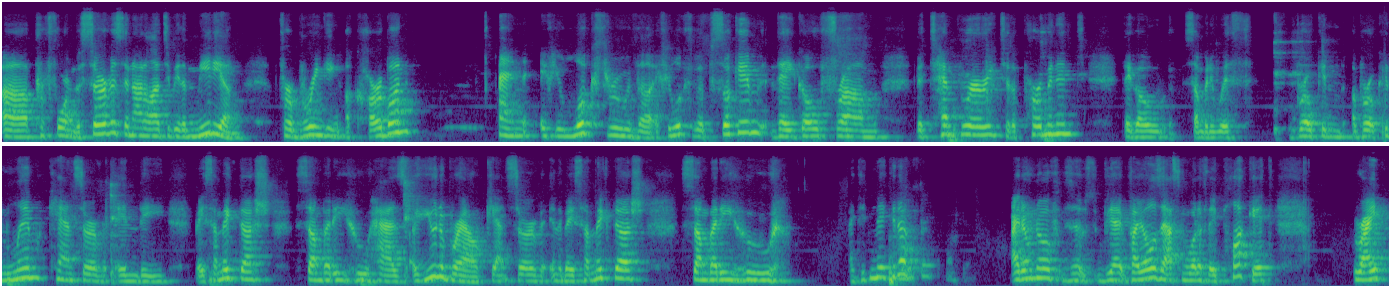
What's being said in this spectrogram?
uh, perform the service. They're not allowed to be the medium for bringing a korban. And if you look through the, if you look through the psukim, they go from the temporary to the permanent. They go somebody with broken a broken limb can't serve in the Beis Hamikdash. Somebody who has a unibrow can't serve in the Beis Hamikdash somebody who, I didn't make it up. I don't know if Viola's asking what if they pluck it, right?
